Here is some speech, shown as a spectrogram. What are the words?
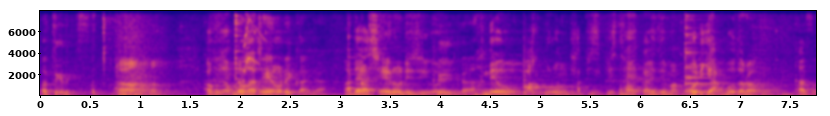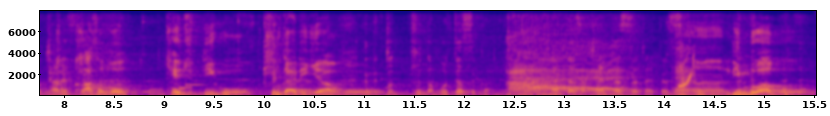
어떻게 됐어? 어? 아, 그냥 뭐. 너가 제일 어릴 거 아니야. 아, 내가 제일 어리지, 이거. 그러니까. 근데 어, 막구로는 다 비슷비슷하니까 이제 막 어리게 안 보더라고. 가서 잘했어. 가서 뭐, 개주 뛰고, 줄다리기 하고. 근데 또 존나 못 뛰었을 거 아니야. 아. 잘 뛰었어, 잘 뛰었어, 잘 뛰었어. 어, 어, 림보하고.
